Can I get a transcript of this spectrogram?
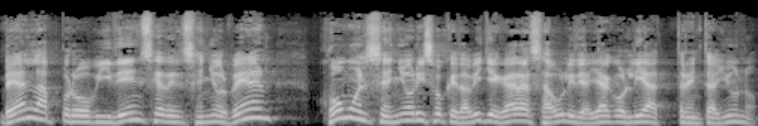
Vean la providencia del Señor. Vean cómo el Señor hizo que David llegara a Saúl y de allá Goliat 31.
